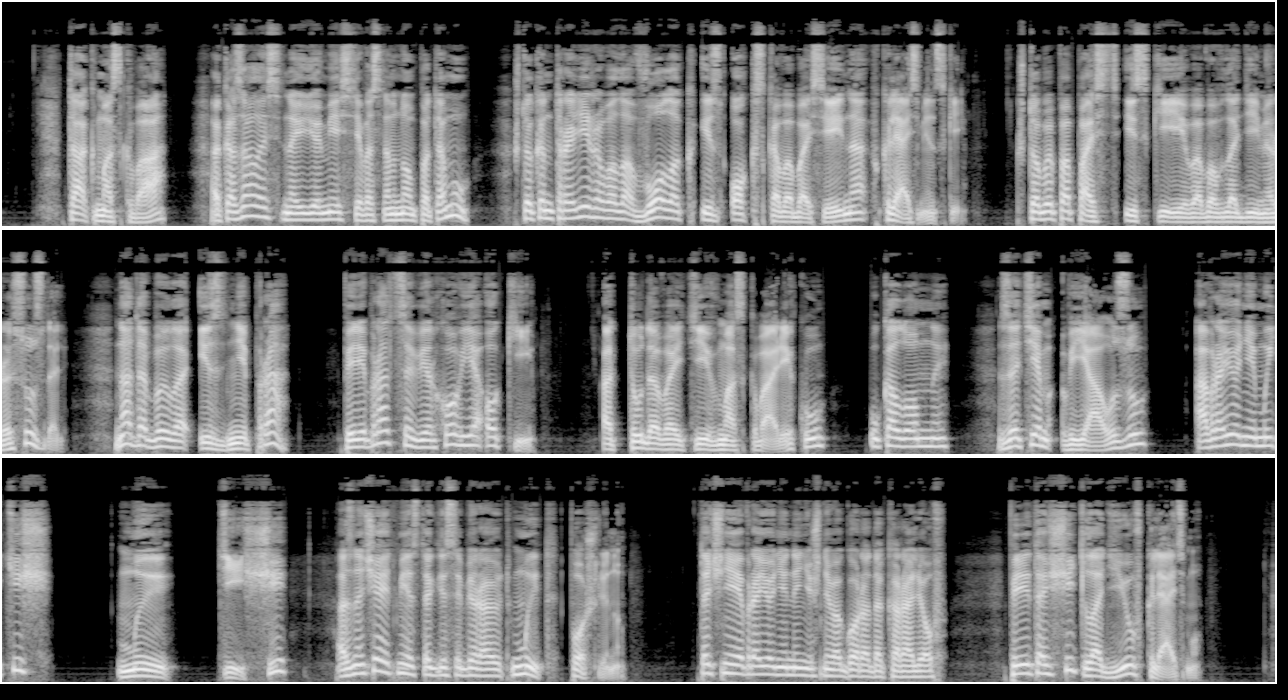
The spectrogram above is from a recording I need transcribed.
Так Москва оказалась на ее месте в основном потому, что контролировала Волок из Окского бассейна в Клязьминский. Чтобы попасть из Киева во Владимир и Суздаль, надо было из Днепра перебраться в Верховья Оки, оттуда войти в Москва-реку у Коломны, затем в Яузу, а в районе Мытищ «мы-тищи» означает место, где собирают мыт, пошлину. Точнее, в районе нынешнего города Королев, перетащить ладью в Клязьму.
